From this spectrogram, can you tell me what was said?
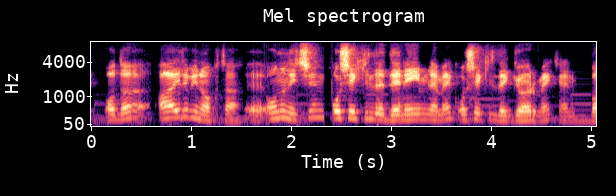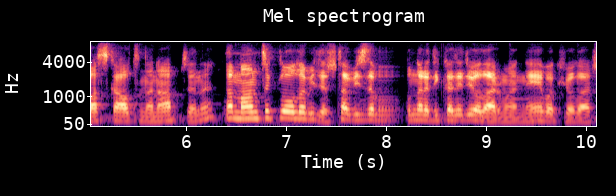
tepki. O da ayrı bir nokta. E, onun için o şekilde deneyimlemek, o şekilde görmek yani baskı altında ne yaptığını da mantıklı olabilir. Tabii bizde bu- bunlara dikkat ediyorlar mı? Neye bakıyorlar?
